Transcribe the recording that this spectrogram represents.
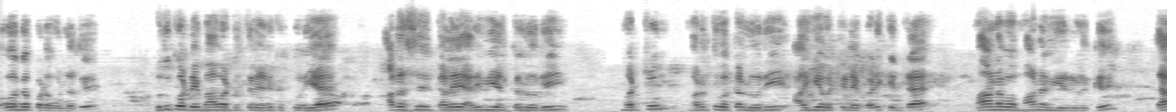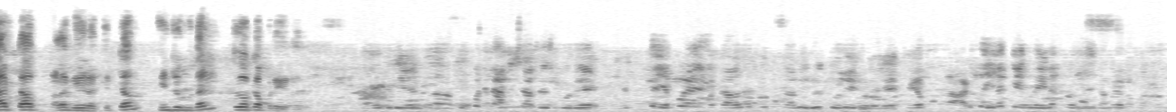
துவங்கப்பட உள்ளது. புதுக்கோட்டை மாவட்டத்தில் இருக்கக்கூடிய அரசு கலை அறிவியல் கல்லூரி மற்றும் மருத்துவக் கல்லூரி ஆகியவற்றிலே படிக்கின்ற மாணவ மாணவியர்களுக்கு லேப்டாப் வழங்குகிற திட்டம் இன்று முதல் துவக்கப்படுகிறது. அடுத்த இலக்கு எங்களுடைய இலக்கு வந்து தமிழகம் மற்றும்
